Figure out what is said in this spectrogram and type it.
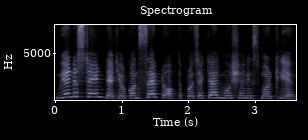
we understand that your concept of the projectile motion is more clear.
